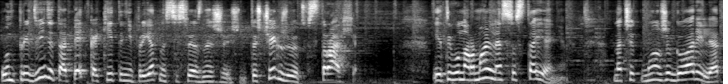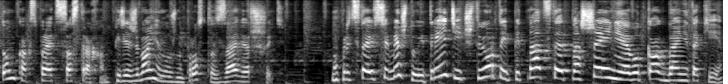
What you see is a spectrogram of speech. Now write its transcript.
Он предвидит опять какие-то неприятности, связанные с женщиной. То есть человек живет в страхе. И это его нормальное состояние. Значит, мы уже говорили о том, как справиться со страхом. Переживание нужно просто завершить. Ну, представить себе, что и третье, и четвертое, и пятнадцатое отношения, вот как бы они такие.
